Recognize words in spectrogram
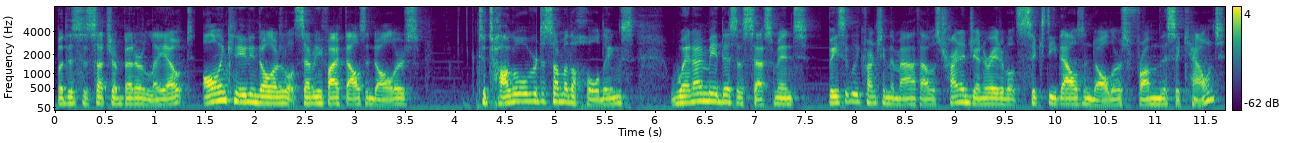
But this is such a better layout. All in Canadian dollars, about $75,000 to toggle over to some of the holdings, when I made this assessment, basically crunching the math, I was trying to generate about $60,000 from this account,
